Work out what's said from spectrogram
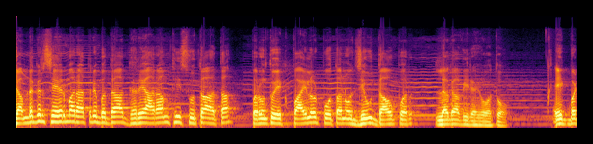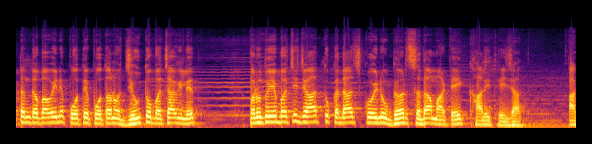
જામનગર શહેરમાં રાત્રે બધા ઘરે આરામથી સૂતા હતા, પરંતુ એક પાયલોટ પોતાનો જીવ દાવ પર લગાવી રહ્યો હતો. એક બટન દબાવીને પોતે પોતાનો જીવ તો બચાવી લેત, પરંતુ એ બચી જાત તો કદાચ કોઈનું ઘર સદા માટે ખાલી થઈ જાત. આ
